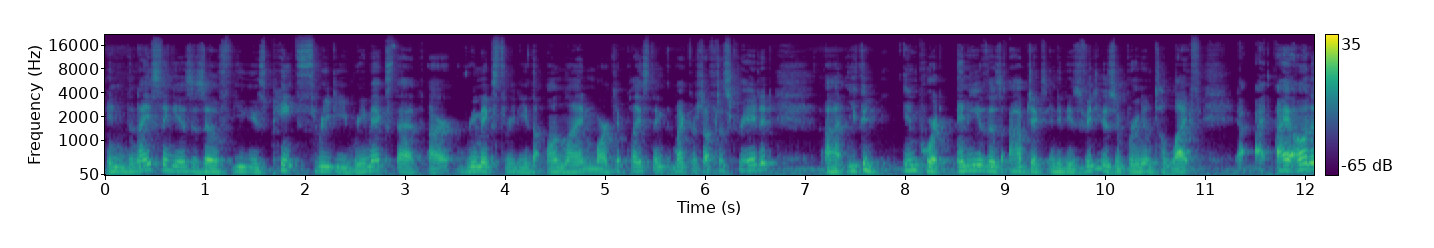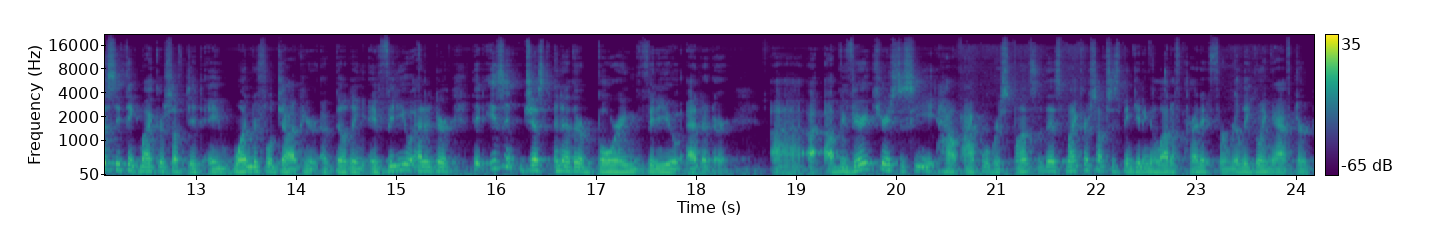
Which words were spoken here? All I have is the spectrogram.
And the nice thing is, is if you use Paint 3D Remix, that are Remix 3D, the online marketplace thing that Microsoft has created, uh, you can import any of those objects into these videos and bring them to life. I, I honestly think Microsoft did a wonderful job here of building a video editor that isn't just another boring video editor. Uh, I'll be very curious to see how Apple responds to this. Microsoft has been getting a lot of credit for really going after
